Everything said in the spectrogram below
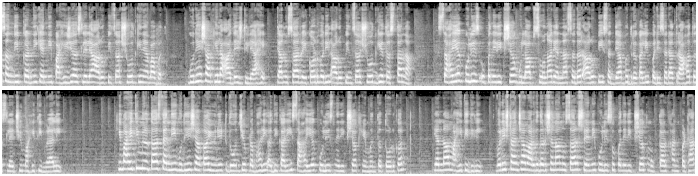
संदीप कर्णिक यांनी पाहिजे असलेल्या आरोपीचा शोध घेण्याबाबत गुन्हे शाखेला आदेश दिले आहे. त्यानुसार रेकॉर्डवरील आरोपींचा शोध घेत असताना सहाय्यक पोलीस उपनिरीक्षक गुलाब सोनार यांना सदर आरोपी सध्या भद्रकाली परिसरात राहत असल्याची माहिती मिळाली. ही माहिती मिळताच त्यांनी गुन्हे शाखा युनिट दोनचे प्रभारी अधिकारी सहाय्यक पोलीस निरीक्षक हेमंत तोडकर यांना माहिती दिली. वरिष्ठांच्या मार्गदर्शनानुसार श्रेणी पोलीस उपनिरीक्षक मुक्तार खान पठाण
